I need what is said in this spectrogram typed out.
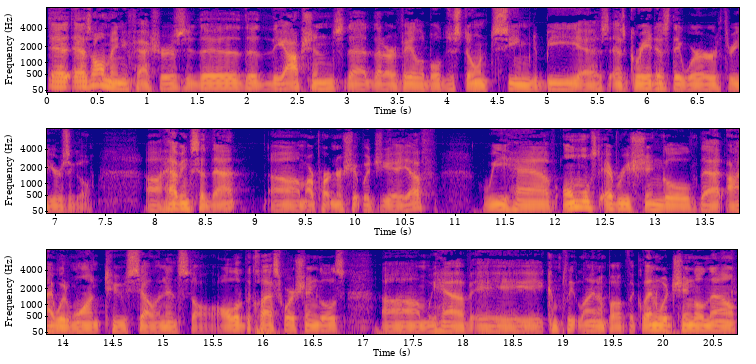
as all manufacturers, the, the, the options that, that are available just don't seem to be as, as great as they were three years ago. Uh, having said that, um, our partnership with GAF, we have almost every shingle that I would want to sell and install. All of the Class 4 shingles. Um, we have a complete lineup of the Glenwood shingle now.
